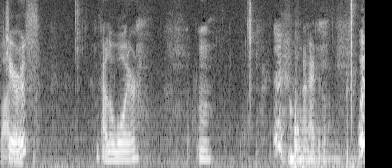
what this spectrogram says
Fire. Cheers. We got a little water. Mm. Okay. What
